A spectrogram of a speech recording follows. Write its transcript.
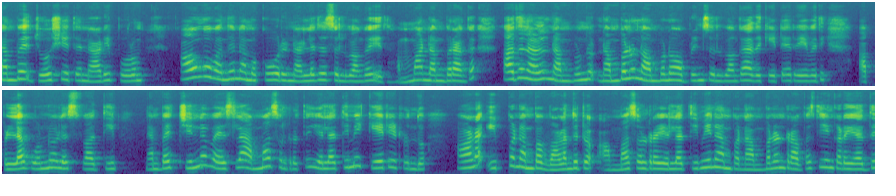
நம்ம ஜோஷியத்தை நாடி போகிறோம் அவங்க வந்து நமக்கு ஒரு நல்லதை சொல்லுவாங்க. இது அம்மா நம்புகிறாங்க அதனால நம்பணும் நம்மளும் நம்பணும் அப்படின்னு சொல்லுவாங்க. அதை கேட்ட ரேவதி அப்படிலாம் ஒன்றும் இல்லை சுவாதி. நம்ம சின்ன வயசில் அம்மா சொல்கிறது எல்லாத்தையுமே கேட்டுட்டு இருந்தோம். ஆனால் இப்போ நம்ம வளர்ந்துட்டோம். அம்மா சொல்கிற எல்லாத்தையுமே நம்ம நம்பணுன்ற அவசியம் கிடையாது.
